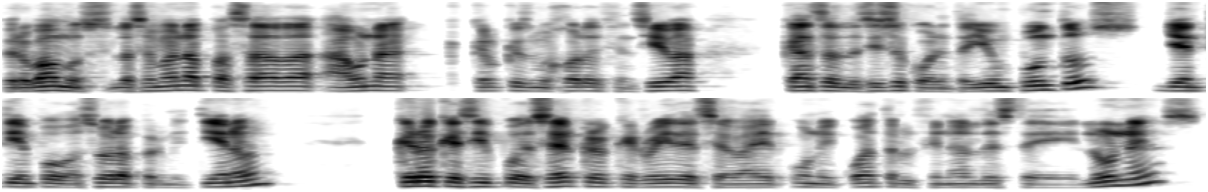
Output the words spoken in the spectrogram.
pero vamos, la semana pasada a una creo que es mejor defensiva. Kansas les hizo 41 puntos, ya en tiempo basura permitieron. Creo que sí puede ser, creo que Raiders se va a ir 1 y 4 al final de este lunes,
